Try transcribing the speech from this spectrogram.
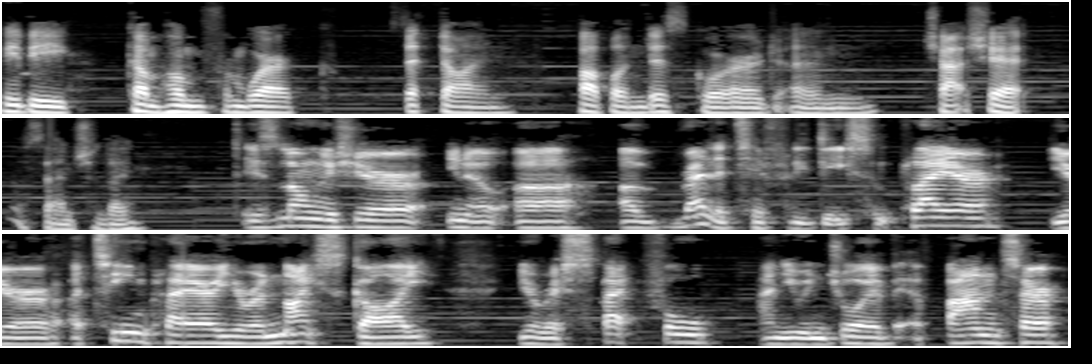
maybe come home from work, sit down, pop on Discord, and chat shit essentially. As long as you're, you know, a, a relatively decent player, you're a team player, you're a nice guy, you're respectful, and you enjoy a bit of banter,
